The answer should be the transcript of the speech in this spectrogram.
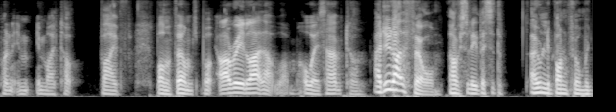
putting it in, in my top five Bond films, but I really like that one. Always have done. I do like the film. Obviously, this is the only Bond film where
